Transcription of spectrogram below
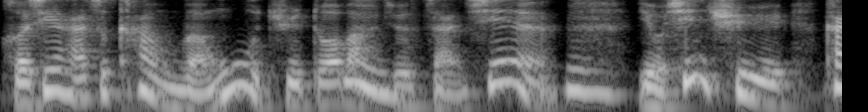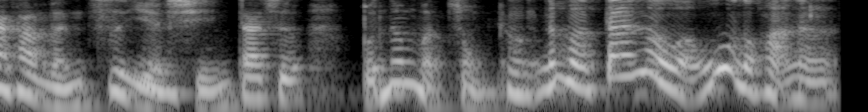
核心还是看文物居多吧，嗯就展现嗯有兴趣看看文字也行，但是不那么重要。嗯，那么单论文物的话呢，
